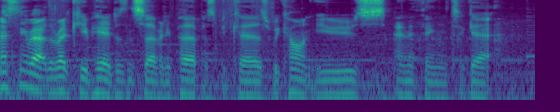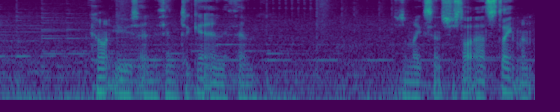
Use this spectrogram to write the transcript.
Messing about the red cube here doesn't serve any purpose because we can't use anything to get... Can't use anything to get anything. Doesn't make sense just like that statement.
